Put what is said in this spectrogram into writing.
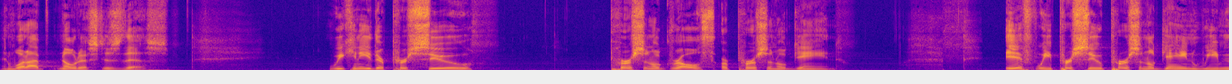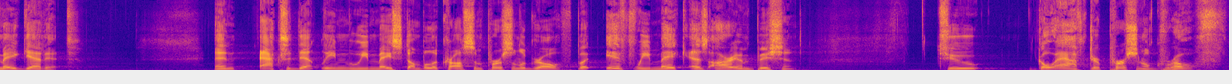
And what I've noticed is this we can either pursue personal growth or personal gain. If we pursue personal gain, we may get it. And accidentally, we may stumble across some personal growth. But if we make as our ambition to go after personal growth,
